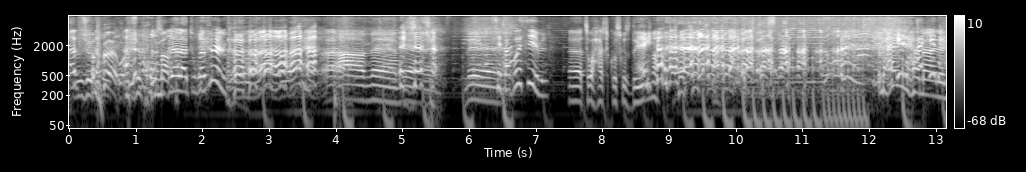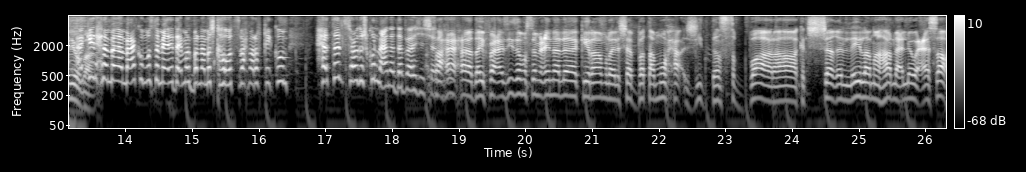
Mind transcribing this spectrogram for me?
pense bien la tour Eiffel. quoi. آه مي مي سي با بوسيبل توحشت كسكس ديما محيحه معنا اليوم. أكيد إحنا معكم مستمعين دائما برنامج قهوة الصباح مرافقكم حتى لتسعود شكون معنا دابا هشام؟ صحيح ضيفة عزيزة مستمعينا الكرام والله إلا شابة طموحة جدا صبارة كتشتغل ليلة نهار لعل وعسى.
